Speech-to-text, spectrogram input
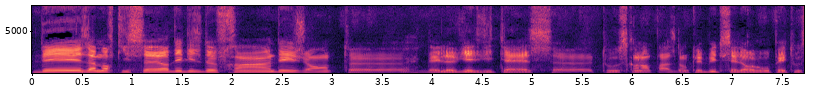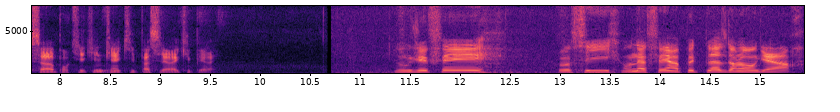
des amortisseurs, des disques de frein, des jantes, euh, des leviers de vitesse, euh, tout ce qu'on en passe. Donc le but c'est de regrouper tout ça pour qu'il y ait quelqu'un qui passe les récupérer. Donc j'ai fait aussi, on a fait un peu de place dans le hangar.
